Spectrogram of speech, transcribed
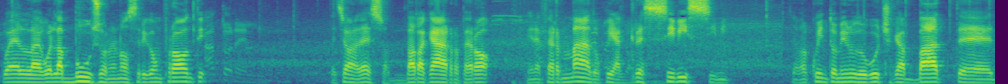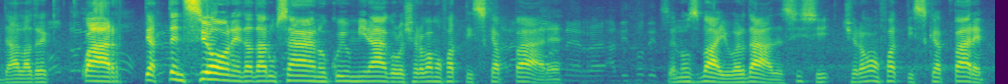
quella, quell'abuso nei nostri confronti. Attenzione adesso, Babacar però Viene fermato qui, aggressivissimi. Siamo al quinto minuto, Kuczka batte dalla tre quarti. Attenzione da Darusano, qui un miracolo, ci eravamo fatti scappare. Se non sbaglio, guardate, sì sì, ci eravamo fatti scappare.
